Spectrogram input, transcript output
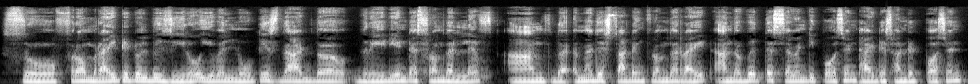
So from right it will be 0 you will notice that the gradient is from the left and the image is starting from the right. And the width is 70% height is 100%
